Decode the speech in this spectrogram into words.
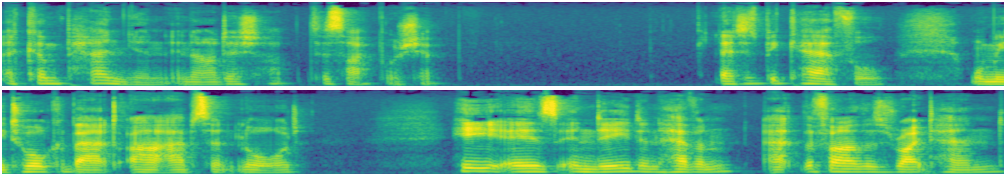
a companion in our discipleship. Let us be careful when we talk about our absent Lord. He is indeed in heaven at the Father's right hand,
